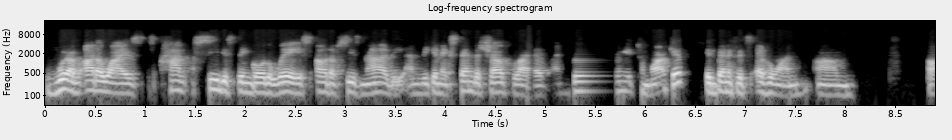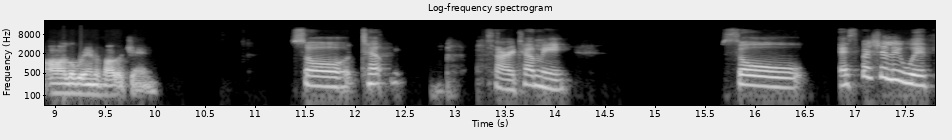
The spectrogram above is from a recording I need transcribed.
would have otherwise have see this thing go to waste out of seasonality. And we can extend the shelf life and bring it to market. It benefits everyone um, all the way in the value chain. So tell sorry tell me. So especially with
